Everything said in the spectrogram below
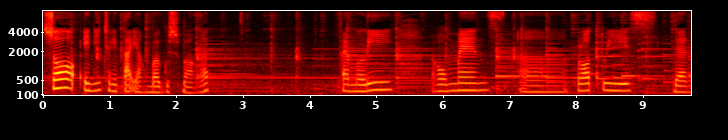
So, ini cerita yang bagus banget family, romance, uh, plot twist dan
